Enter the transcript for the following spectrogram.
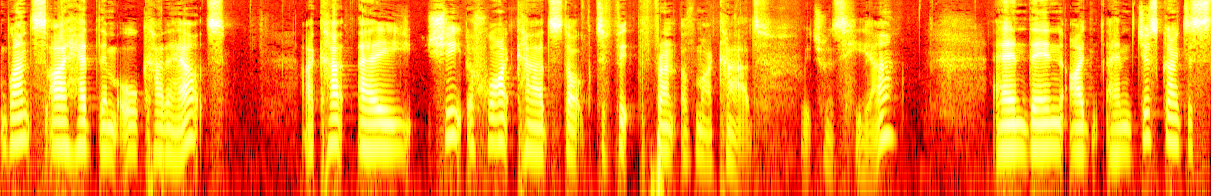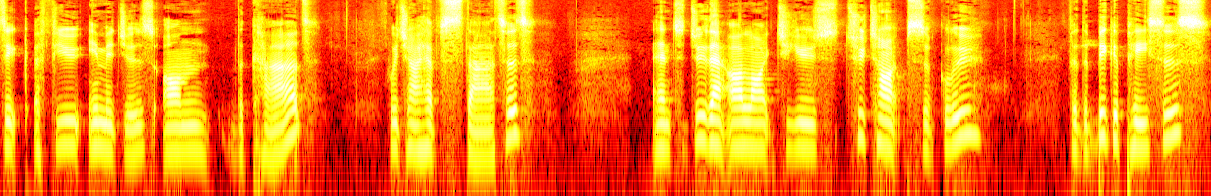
once I had them all cut out, I cut a sheet of white cardstock to fit the front of my card, which was here. And then I am just going to stick a few images on the card, which I have started. And to do that, I like to use two types of glue. For the bigger pieces,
